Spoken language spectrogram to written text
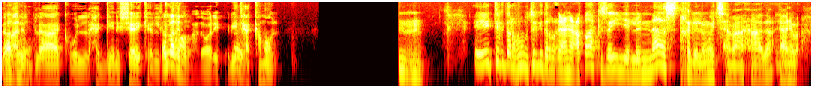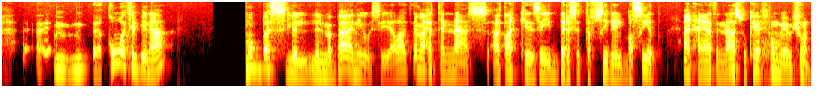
ذا. بلاك والحقين الشركة. الكبار هذولي اللي. يتحكمون. إيه تقدر هو تقدر يعني أعطاك زي للناس داخل المجتمع هذا. يعني قوة البناء مو بس لل- للمباني والسيارات إنما حتى الناس. أعطاك كذا زي الدرس التفصيلي البسيط عن حياة الناس وكيف هم يمشون.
